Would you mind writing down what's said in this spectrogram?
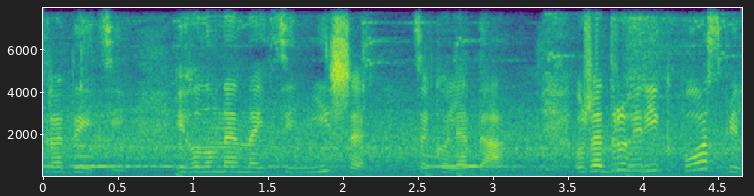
традицій. І головне найцінніше це коляда. Уже другий рік поспіль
